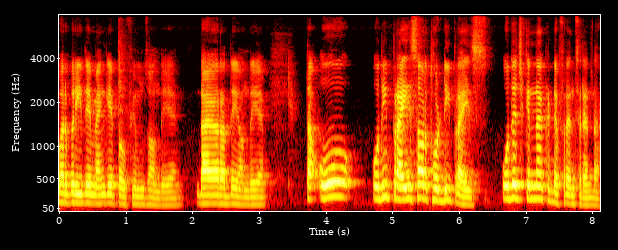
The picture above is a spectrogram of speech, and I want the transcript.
ਬਰਬਰੀ ਦੇ ਮਹਿੰਗੇ ਪਰਫਿਊਮਸ ਆਉਂਦੇ ਆ ਡਾਇਰ ਦੇ ਆਉਂਦੇ ਆ ਤਾਂ ਉਹ ਉਹਦੀ ਪ੍ਰਾਈਸ ਔਰ ਤੁਹਾਡੀ ਪ੍ਰਾਈਸ ਉਹਦੇ ਚ ਕਿੰਨਾ ਕੁ ਡਿਫਰੈਂਸ ਰਹਿੰਦਾ?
